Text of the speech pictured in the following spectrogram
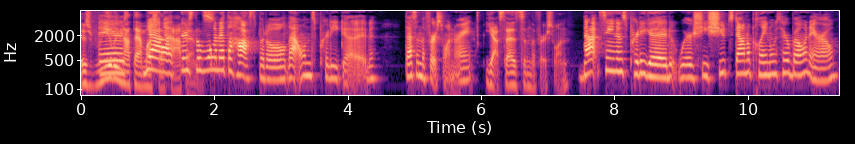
There's really There's- not that much yeah that there's the one at the hospital that one's pretty good that's in the first one right Yes, that's in the first one. that scene is pretty good where she shoots down a plane with her bow and arrow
